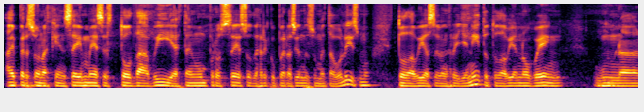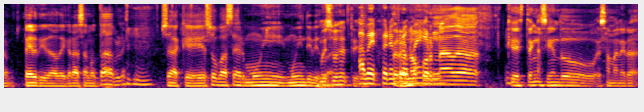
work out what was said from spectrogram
Hay personas que en seis meses todavía están en un proceso de recuperación de su metabolismo, todavía se ven rellenitos, todavía no ven una pérdida de grasa notable. O sea que eso va a ser muy, muy individual. Muy subjetivo. A ver, pero en no por nada que estén haciendo esa manera.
